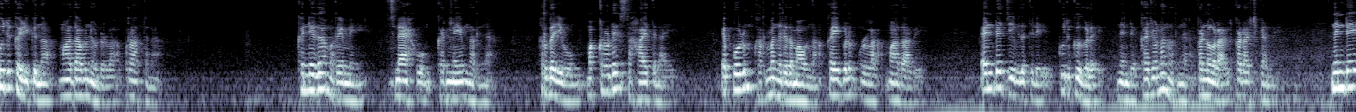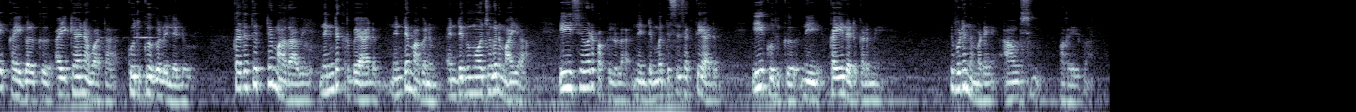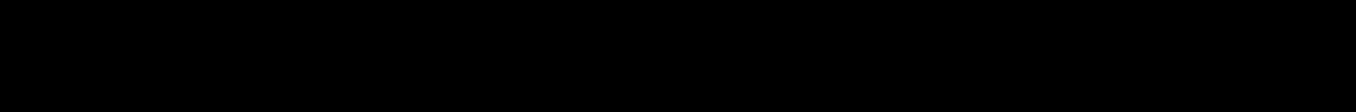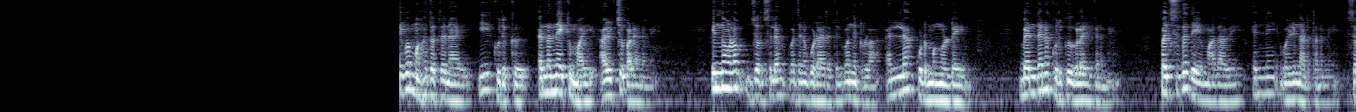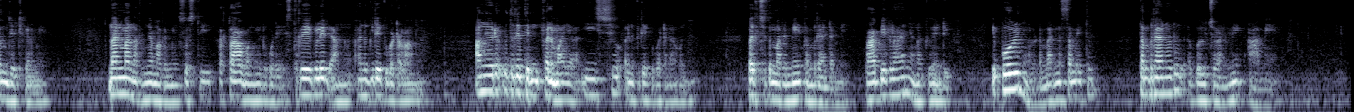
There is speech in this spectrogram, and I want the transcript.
കുരുക്കഴിക്കുന്ന മാതാവിനോടുള്ള പ്രാർത്ഥന. കന്യകാമറിയമ്മേ സ്നേഹവും കരുണയും നിറഞ്ഞ ഹൃദയവും മക്കളുടെ സഹായത്തിനായി എപ്പോഴും കർമ്മനിരതമാവുന്ന കൈകളും ഉള്ള മാതാവേ എന്റെ ജീവിതത്തിലെ കുരുക്കുകളെ നിന്റെ കരുണ നിറഞ്ഞ കണ്ണുകളാൽ കടാക്ഷിക്കണമേ. നിന്റെ കൈകൾക്ക് അഴിക്കാനാവാത്ത കുരുക്കുകളില്ലല്ലോ. കരുത്തുറ്റ മാതാവേ നിന്റെ കൃപയാലും നിന്റെ മകനും എന്റെ വിമോചകനുമായ ഈശോയുടെ പക്കലുള്ള നിന്റെ മധ്യസ്ഥ ശക്തിയാലും ഈ കുരുക്ക് നീ കയ്യിലെടുക്കണമേ. ഇവിടെ നമ്മുടെ ആവശ്യം പറയുക. ദൈവമഹത്വത്തിനായി ഈ കുരുക്ക് എന്നേക്കുമായി അഴിച്ചു കളയണമേ ഇന്നോളം ജെറുസലേം വചനകൂടാരത്തിൽ വന്നിട്ടുള്ള എല്ലാ കുടുംബങ്ങളുടെയും ബന്ധന കുരുക്കുകൾ അഴിക്കണമേ. പരിശുദ്ധ ദൈവമാതാവേ എന്നെ വഴി നടത്തണമേ സംരക്ഷിക്കണമേ. നന്മ നിറഞ്ഞ മകമേ സ്വസ്തി കർത്താവ് അങ്ങയുടെ കൂടെ സ്ത്രീകളിൽ അങ്ങ് അനുഗ്രഹിക്കപ്പെട്ടളാണ് അങ്ങയുടെ ഉദരത്തിൻ ഫലമായ ഈശോ അനുഗ്രഹിക്കപ്പെട്ടനാകുന്നു പരിശുദ്ധ മറമേ തമ്പുരാന്റെ അമ്മേ പാപികളായ ഞങ്ങൾക്ക് വേണ്ടി ഇപ്പോഴും ഞങ്ങളുടെ മരണസമയത്തും തമ്പുരാനോട് അപേക്ഷിച്ചു കാണുമേ ആമേ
